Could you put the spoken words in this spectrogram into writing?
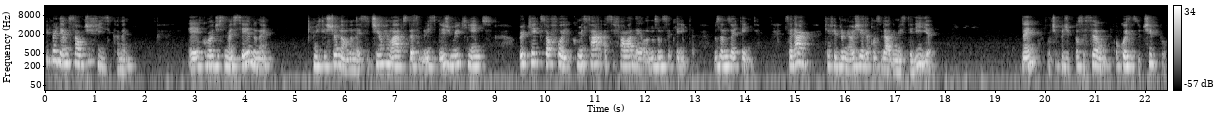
e perdemos saúde física, né? É, como eu disse mais cedo, né? Me questionando, né? Se tinham relatos dessa doença desde 1500, por que, que só foi começar a se falar dela nos anos 70, nos anos 80? Será que a fibromialgia era considerada uma histeria? Né? O tipo de possessão ou coisas do tipo?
